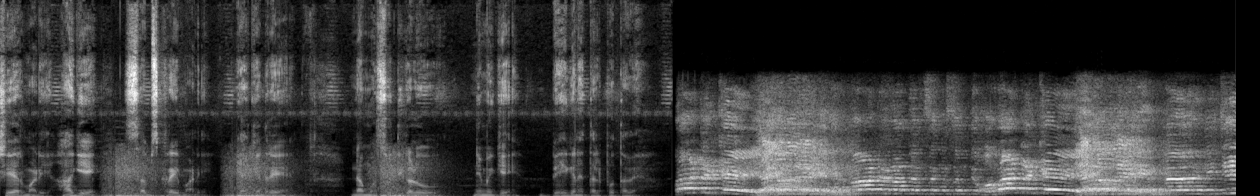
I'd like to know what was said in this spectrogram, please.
ಶೇರ್ ಮಾಡಿ ಹಾಗೆ ಸಬ್ಸ್ಕ್ರೈಬ್ ಮಾಡಿ. ಯಾಕೆಂದ್ರೆ ನಮ್ಮ ಸುದ್ದಿಗಳು ನಿಮಗೆ ಬೇಗನೆ ತಲುಪುತ್ತವೆ. ಹೋರಾಟಕ್ಕೆ ಕರ್ನಾಟಕ ರಾಜ್ಯ ಸಂಘ ಸಮಿತಿ ಹೋರಾಟಕ್ಕೆ ನಿಜಿ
